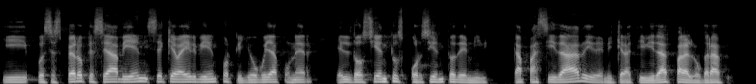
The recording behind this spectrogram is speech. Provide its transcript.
y pues espero que sea bien y sé que va a ir bien porque yo voy a poner el 200% de mi capacidad y de mi creatividad para lograrlo.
